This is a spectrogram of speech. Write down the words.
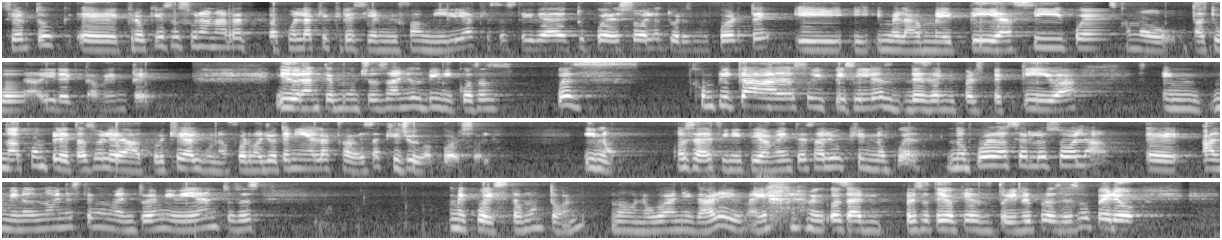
¿Cierto? Eh, creo que esa es una narrativa con la que crecí en mi familia, que es esta idea de tú puedes sola, tú eres muy fuerte, y, y, me la metí así, pues como tatuada directamente. Y durante muchos años viví cosas, pues, complicadas o difíciles desde mi perspectiva, en una completa soledad, porque de alguna forma yo tenía en la cabeza que yo iba a poder sola. Y no, o sea, definitivamente es algo que no puedo, no puedo hacerlo sola, eh, al menos no en este momento de mi vida, entonces me cuesta un montón, no, no voy a negar, o sea, por eso te digo que estoy en el proceso, pero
